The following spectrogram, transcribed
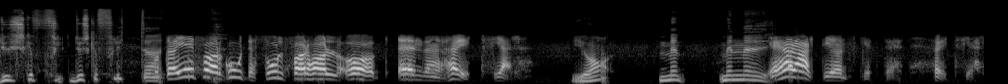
Du, skal, du skal flytte Og da jeg får gode solforhold og en høyt fjell. Ja, men, men eh, Jeg har alltid ønsket et høyt fjell.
